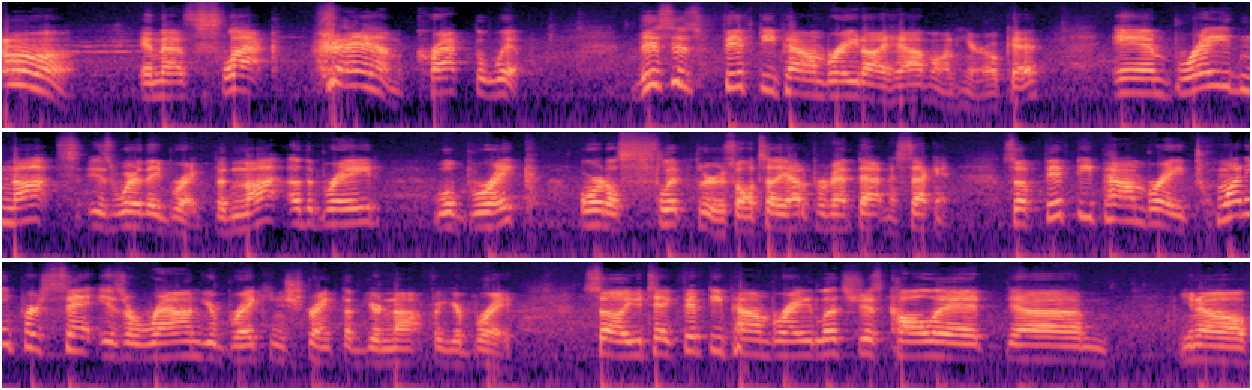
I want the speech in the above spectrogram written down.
uh, and that slack, bam, cracked the whip. This is 50 pound braid I have on here, okay? And braid knots is where they break. The knot of the braid will break or it'll slip through. So I'll tell you how to prevent that in a second. So 50 pound braid, 20% is around your breaking strength of your knot for your braid. So you take 50 pound braid, let's just call it, um, you know,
